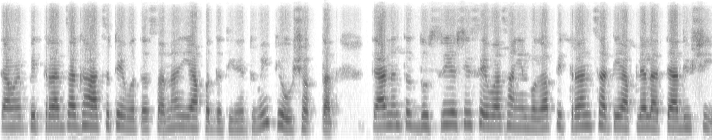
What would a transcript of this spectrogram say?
त्यामुळे पित्रांचा घास ठेवत असताना या पद्धतीने तुम्ही ठेवू शकतात. त्यानंतर दुसरी अशी सेवा सांगेल बघा पित्रांसाठी आपल्याला त्या दिवशी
